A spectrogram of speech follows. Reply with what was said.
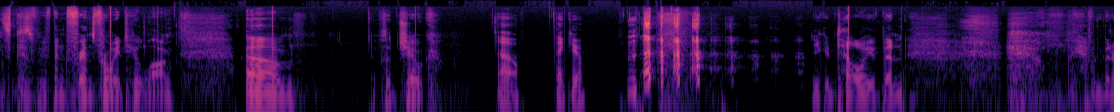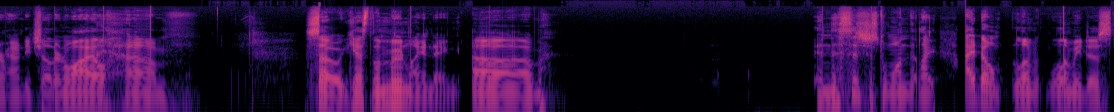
It's because we've been friends for way too long. Um, that was a joke. Oh, thank you. You can tell we've been we haven't been around each other in a while. Um so yes, the moon landing. Um and this is just one that like I don't let, me- let me just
